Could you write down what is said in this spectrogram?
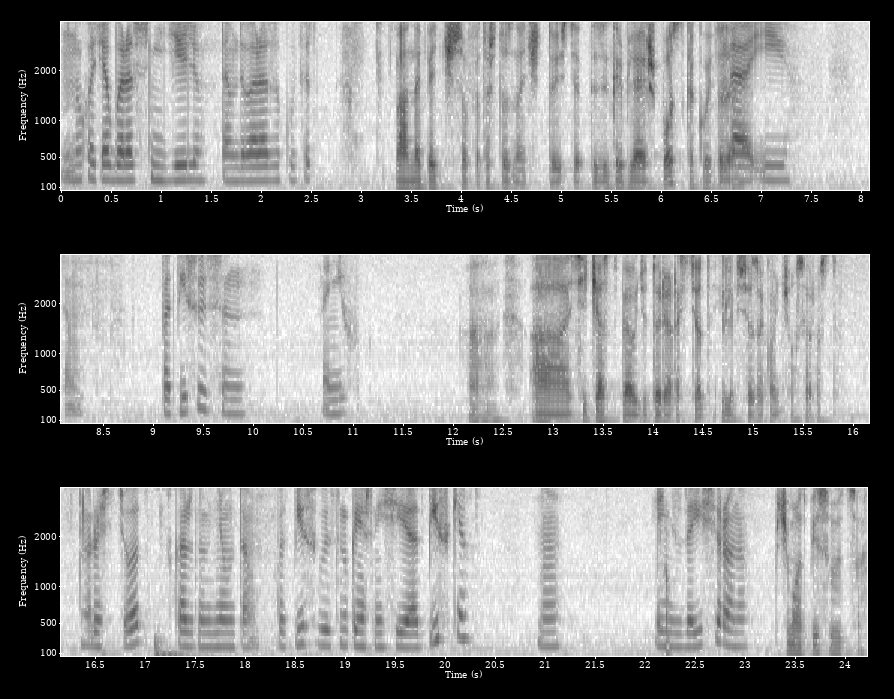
Ну, хотя бы раз в неделю, там два раза купят. А на 5 часов это что значит? То есть это ты закрепляешь пост какой-то, да? Да, и там подписываются на них. Ага. А сейчас тебя аудитория растет или все, закончился рост? Растет, с каждым днем там подписываются. Ну, конечно, есть и отписки, но я не сдаюсь все равно. Почему отписываются?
